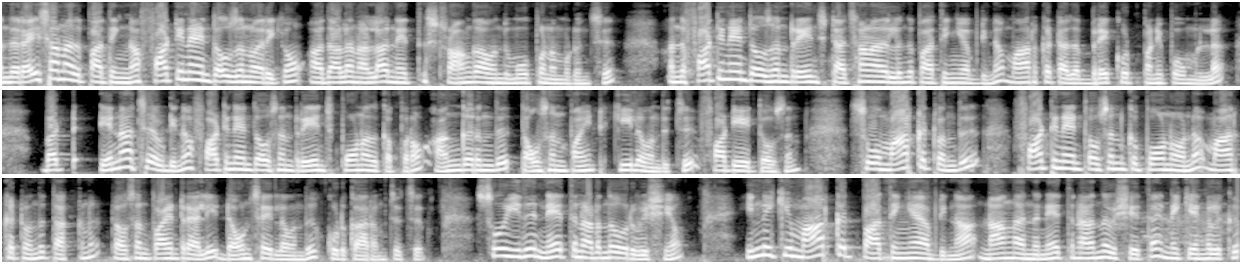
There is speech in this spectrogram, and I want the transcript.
அந்த ரைஸ் ஆனது பார்த்தீங்கன்னா ஃபார்ட்டி நைன் தௌசண்ட் வரைக்கும் அதால் நல்லா நேற்று ஸ்ட்ராங்காக வந்து மூவ் பண்ண முடிஞ்சு அந்த forty nine thousand range touch ஆனதுலேருந்து பார்த்தீங்க அப்படின்னா மார்க்கெட் அதை பிரேக் அவுட் பண்ணி போக முடியல. பட் என்னாச்சு அப்படின்னா ஃபார்ட்டி நைன் தௌசண்ட் ரேஞ்ச் போனதுக்கப்புறம் அங்கேருந்து தௌசண்ட் பாயிண்ட் கீழே வந்துச்சு forty eight thousand so market வந்து ஃபார்ட்டி நைன் தௌசண்ட்க்கு போனோன்னே மார்க்கெட் வந்து டக்குன்னு தௌசண்ட் பாயிண்ட் ரேலி டவுன் சைடில் வந்து கொடுக்க ஆரம்பிச்சிச்சு. ஸோ இது நேற்று நடந்த ஒரு விஷயம். இன்றைக்கி மார்க்கெட் பார்த்தீங்க அப்படின்னா நாங்கள் அந்த நேற்று நடந்த விஷயத்த இன்றைக்கி எங்களுக்கு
